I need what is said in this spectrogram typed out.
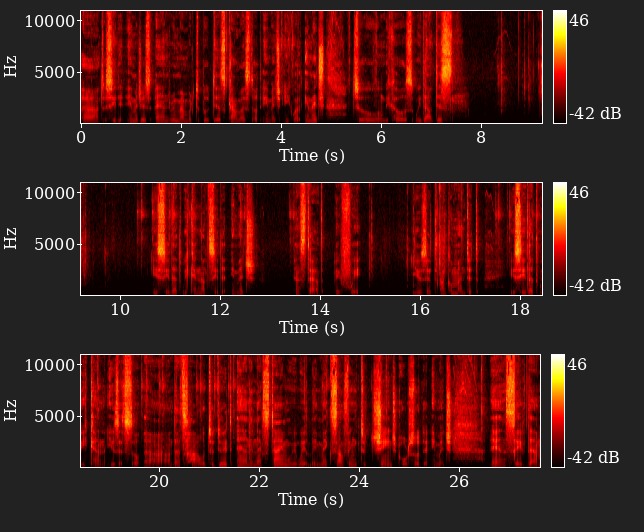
uh, to see the images. And remember to put this canvas.image equal image to because without this you see that we cannot see the image. Instead if we use it uncomment it you see that we can use it. So uh, that's how to do it. And the next time we will be make something to change also the image and save them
